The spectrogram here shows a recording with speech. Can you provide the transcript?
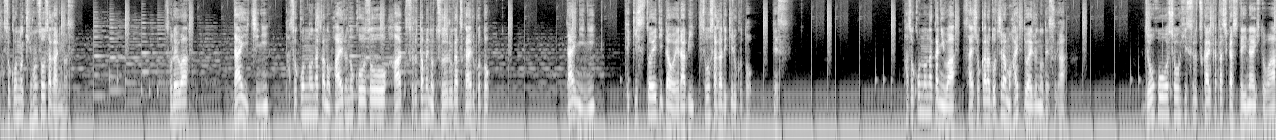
パソコンの基本操作があります。それは第一にパソコンの中のファイルの構造を把握するためのツールが使えること。第2にテキストエディタを選び操作ができることです。パソコンの中には最初からどちらも入ってはいるのですが、情報を消費する使い方しかしていない人は、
